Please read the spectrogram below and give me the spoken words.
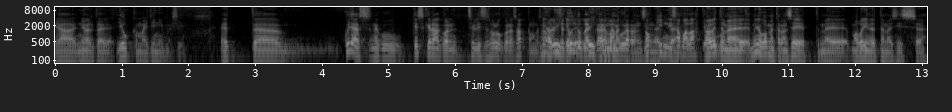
ja nii-öelda jõukamaid inimesi. et äh, kuidas nagu Keskerakond sellises olukorras hakkama saab? see tundub, et ta on nagu nokk kinni, saba lahti. ütleme, minu kommentaar on see, et me, ma võin, ütleme siis äh,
